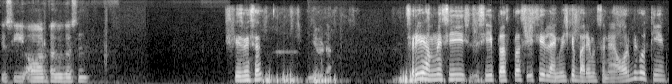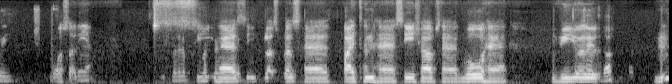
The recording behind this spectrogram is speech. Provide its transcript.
किसी और का कोई क्वेश्चन एक्सक्यूज मी सर जी बेटा। सर ये हमने सी सी प्लस प्लस इसी लैंग्वेज के बारे में सुना है और भी होती हैं कोई? बहुत सारी हैं। मतलब सी मतलब है सी प्लस प्लस है पाइथन है सी शार्प्स है गो है विजुअल हम्म?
